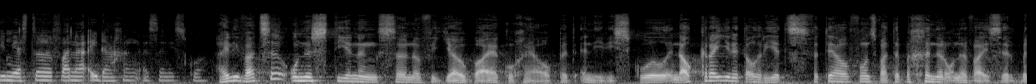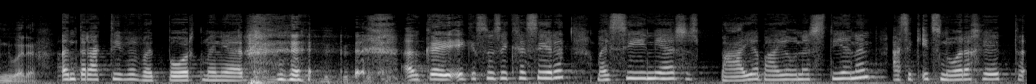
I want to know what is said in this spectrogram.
die meeste van 'n uitdaging is in die skool. Heilie, watse ondersteuning sou nou vir jou baie kon gehelp het in hierdie skool en dalk kry jy dit al reeds vertel vir ons wat 'n beginneronderwyser benodig. Interaktiewe witbord, meneer. okay, ek soos ek gesê het, my seniors is baie baie ondersteunend. As ek iets nodig het,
